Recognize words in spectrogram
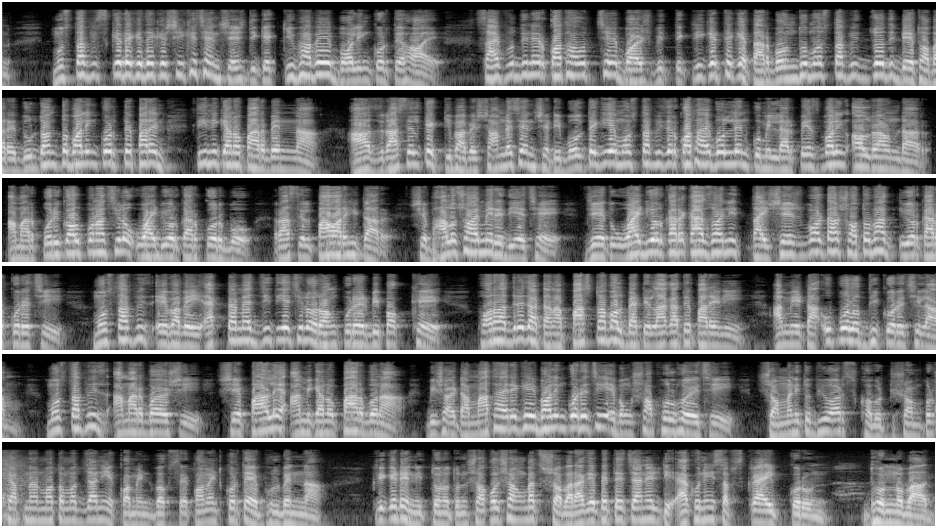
মুস্তাফিজকে দেখে দেখে শিখেছেন শেষ দিকে কীভাবে বোলিং করতে হয়। সাইফুদ্দিনের কথা হচ্ছে বয়স ভিত্তিক ক্রিকেট থেকে তার বন্ধু মোস্তাফিজ যদি ডেথ ওভারে দুর্দান্ত বোলিং করতে পারেন, তিনি কেন পারবেন না? আজ রাসেলকে কীভাবে সামলেছেন সেটি বলতে গিয়ে মোস্তাফিজের কথায় বললেন কুমিল্লার পেস বোলিং অলরাউন্ডার। আমার পরিকল্পনা ছিল ওয়াইড ইয়র্কার করব। Rasel power hitter. সে ভালো ছয় মেরে দিয়েছে। যেহেতু ওয়াইড ইয়র্কারে কাজ হয়নি, তাই শেষ বলটা শতভাগ ইয়র্কার করেছি। মোস্তাফিজ এভাবেই একটা ম্যাচ জিতিয়েছিল রংপুরের বিপক্ষে। ফরহাদ রেজা টানা পাঁচটা বল ব্যাটে লাগাতে পারেনি। আমি এটা উপলব্ধি করেছিলাম। মোস্তাফিজ, আমার বয়সী, সে পারলে আমি কেন পারব না? বিষয়টা মাথায় রেখেই বোলিং করেছি এবং সফল হয়েছি। সম্মানিত ভিউয়ার্স খবরটি সম্পর্কে আপনার মতামত জানিয়ে কমেন্ট বক্সে কমেন্ট করতে ভুলবেন না। ক্রিকেটে নিত্য নতুন সকল সংবাদ সবার আগে পেতে চ্যানেলটি এখনই সাবস্ক্রাইব করুন। ধন্যবাদ।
